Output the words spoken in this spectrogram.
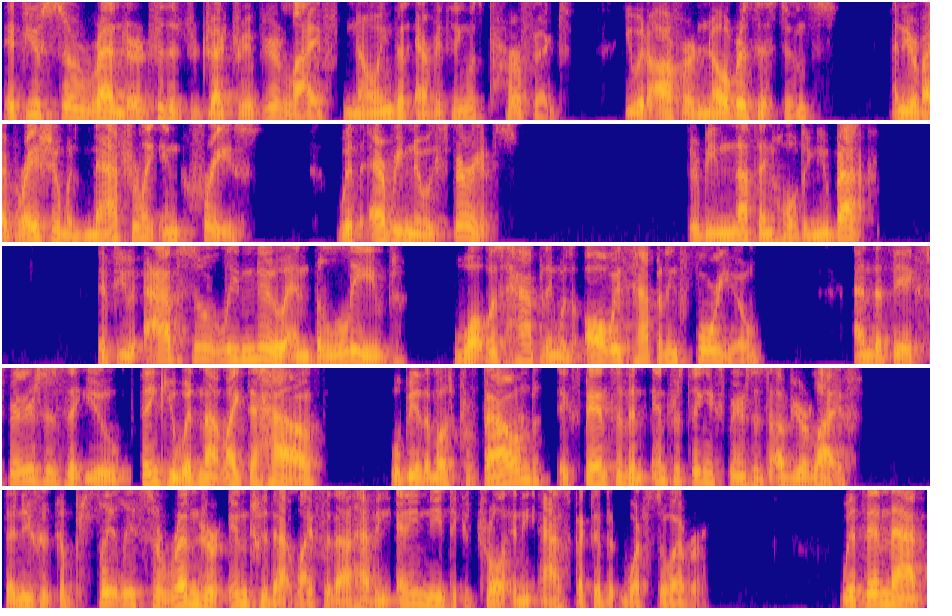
If you surrendered to the trajectory of your life, knowing that everything was perfect, you would offer no resistance, and your vibration would naturally increase with every new experience. There'd be nothing holding you back. If you absolutely knew and believed what was happening was always happening for you, and that the experiences that you think you would not like to have will be the most profound, expansive, and interesting experiences of your life, then you could completely surrender into that life without having any need to control any aspect of it whatsoever. Within that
